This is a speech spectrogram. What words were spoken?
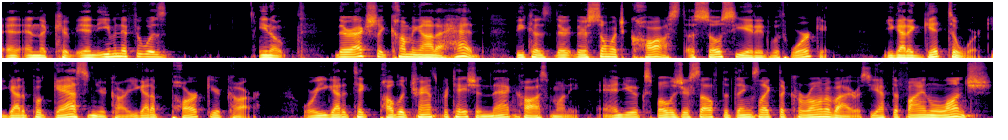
and, and the and even if it was, you know, they're actually coming out ahead because there, there's so much cost associated with working. You got to get to work. You got to put gas in your car. You got to park your car, or you got to take public transportation. That costs money, and you expose yourself to things like the coronavirus. You have to find lunch.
